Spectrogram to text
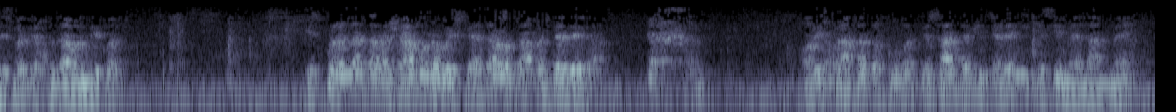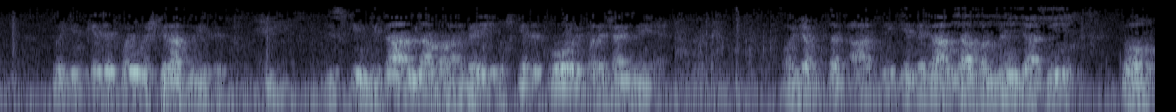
نسبت خداوندی پر۔ اس پر اللہ تعالیٰ شاہ وہ استعداد اور طاقت دے دے گا۔ اور اس طاقت اور قوت کے ساتھ جب یہ چلے گی کسی میدان میں، تو ان کے لیے کوئی مشکلات نہیں تھی جس کی نگاہ اللہ پر آ گئی، اس کے لیے کوئی پریشانی نہیں ہے۔ اور جب تک آدمی کی نگاہ اللہ پر نہیں جاتی تو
